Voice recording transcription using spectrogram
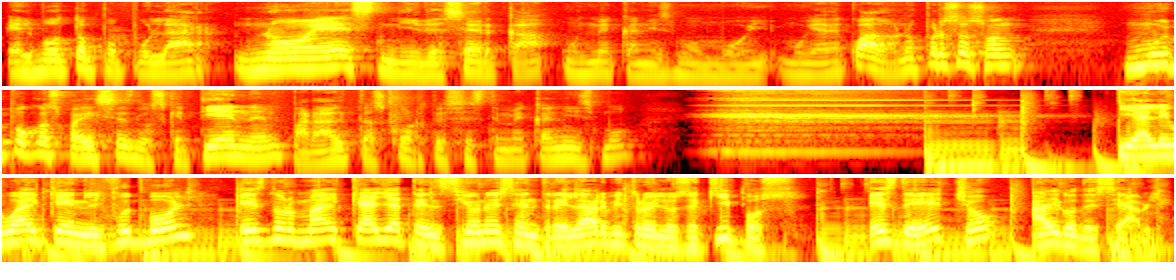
el voto popular no es ni de cerca un mecanismo muy, muy adecuado. ¿no? Por eso son muy pocos países los que tienen para altas cortes este mecanismo. Y al igual que en el fútbol, es normal que haya tensiones entre el árbitro y los equipos. Es de hecho algo deseable.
